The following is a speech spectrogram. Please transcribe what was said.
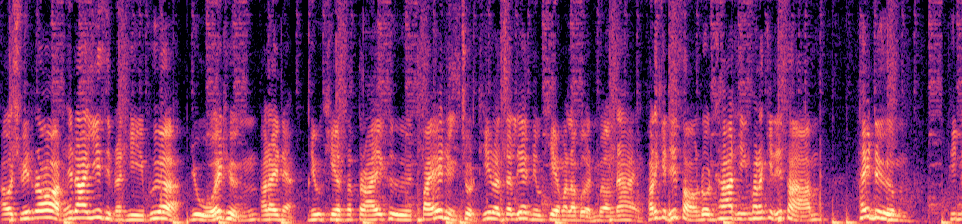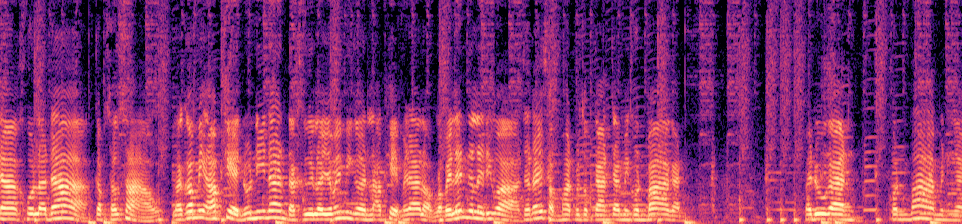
เอาชีวิตรอดให้ได้ 20 นาทีเพื่ออยู่ให้ถึงอะไรเนี่ยนิวเคลียร์สไตร์คือไปให้ถึงจุดที่เราจะเรียกนิวเคลียร์มาระเบิดเมืองได้ ภารกิจที่ 2 โดนฆ่าทิ้งภารกิจที่ 3 ให้ดื่ม พินาโคลาด้ากับสาวๆ แล้วก็มีอัปเกรดนู่นนี่นั่น แต่คือเรายังไม่มีเงินอัปเกรดไม่ได้หรอก เราไปเล่นกันเลยดีกว่า จะได้สัมผัสประสบการณ์การเป็นคนบ้ากัน ไปดูกัน คนบ้าเป็นไง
